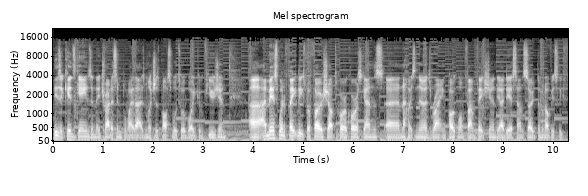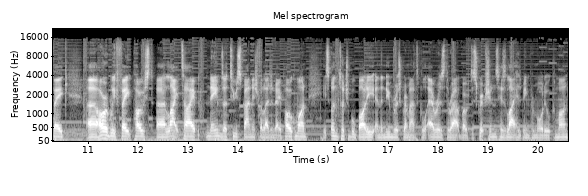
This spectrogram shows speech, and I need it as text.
These are kids' games, and they try to simplify that as much as possible to avoid confusion. Uh, I miss when fake leaks were photoshopped CoroCoro scans. Uh, now it's nerds writing Pokemon fan fiction. The idea sounds so dumb and obviously fake. Uh, horribly fake post. Uh, light type. Names are too Spanish for legendary Pokemon. Its untouchable body and the numerous grammatical errors throughout both descriptions. His light has been primordial. Come on.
